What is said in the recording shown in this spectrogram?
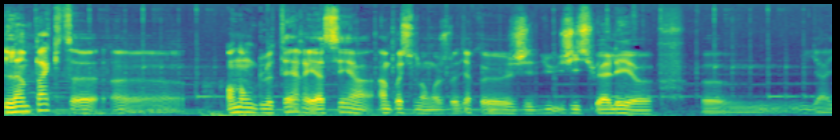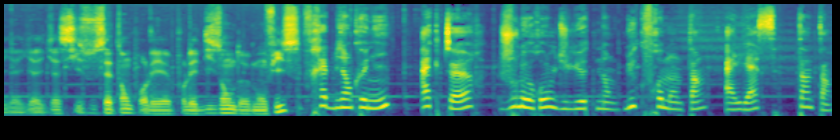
L'impact euh, en Angleterre est assez euh, impressionnant. Moi, je dois dire que j'y suis allé euh, il y, a 6 ou 7 ans pour les, pour les 10 ans de mon fils. Fred Bianconi, acteur, joue le rôle du lieutenant Luc Fromentin, alias Tintin.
